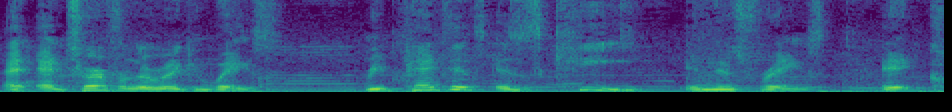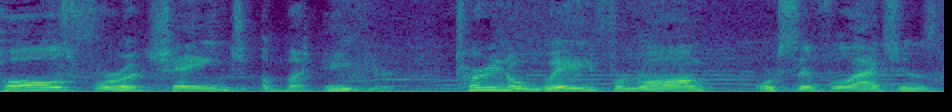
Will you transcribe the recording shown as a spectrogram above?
and, and turn from the wicked ways. Repentance is key in this phrase. It calls for a change of behavior, turning away from wrong or sinful actions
